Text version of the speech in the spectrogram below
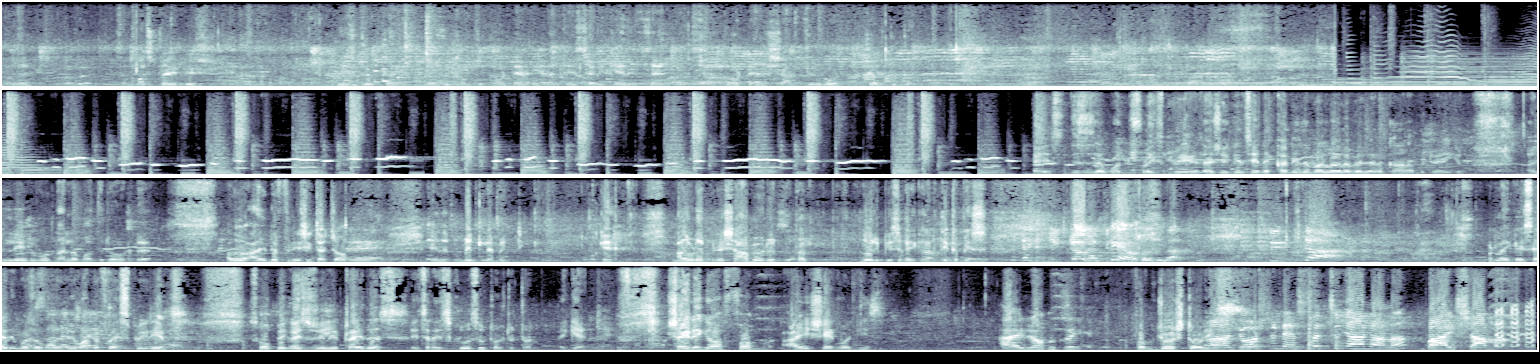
Okay? It's a must try dish. Please do try. Once you come to Kottayam, like I said again, it's at Kottayam Shastri Road, 12 to 12. Guys, this is a wonderful experience. As you can see, എൻ്റെ കണ്ണിൽ നിന്ന് വെള്ളമെല്ലാം വരുന്നത് കാണാൻ പറ്റുമായിരിക്കും നല്ല എരിവും നല്ല മധുരവും ഉണ്ട് അത് അതിൻ്റെ ഫിനിഷിങ് ടച്ച് ഓഫ് ഇത് മിൻറ്റ് ലെമൺ ടീ ഓക്കെ അതുകൂടെ പിന്നെ ഷാമ ഒരു ത- ഇതൊരു പീസ് കഴിക്കണം tikka piece But like I said, it was a very wonderful experience. So hope you guys really try this. It's an exclusive 12 to 12 again. Shining off from I Shane Varghese I don't think. From Josh Stories. Ah, uh, Josh Stories. Such a Anna. Bye, Shama.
